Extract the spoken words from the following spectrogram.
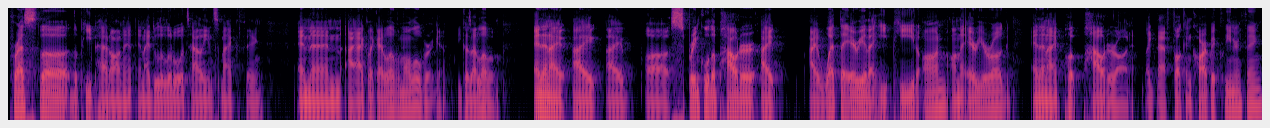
press the the pee pad on it, and I do the little Italian smack thing, and then I act like I love him all over again because I love him. And then I, I, I uh, sprinkle the powder. I, I wet the area that he peed on on the area rug, and then I put powder on it, like that fucking carpet cleaner thing.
